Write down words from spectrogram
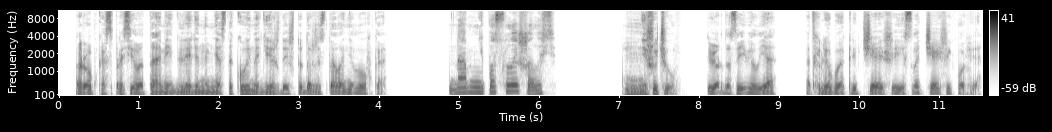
— робко спросила Тами, глядя на меня с такой надеждой, что даже стало неловко. «Нам не послышалось». «Не шучу», — твердо заявил я, отхлебывая крепчайший и сладчайший кофе.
